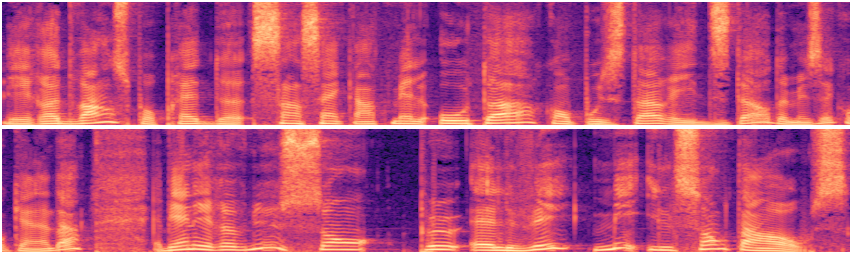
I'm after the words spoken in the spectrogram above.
les redevances pour près de 150 000 auteurs, compositeurs et éditeurs de musique au Canada, eh bien, les revenus sont peu élevés, mais ils sont en hausse.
